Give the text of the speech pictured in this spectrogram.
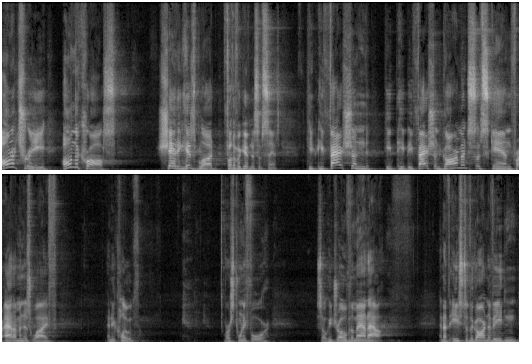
on a tree, on the cross, shedding his blood for the forgiveness of sins. He, he, fashioned, he, he, he fashioned garments of skin for Adam and his wife, and he clothed them. Verse 24 so he drove the man out. And at the east of the Garden of Eden,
